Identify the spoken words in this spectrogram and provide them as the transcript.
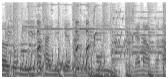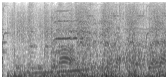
ออช่วงนี้ถ้าใครมีเกมไหนที่แนะนำนะครับ ก็แบบด้วยละ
